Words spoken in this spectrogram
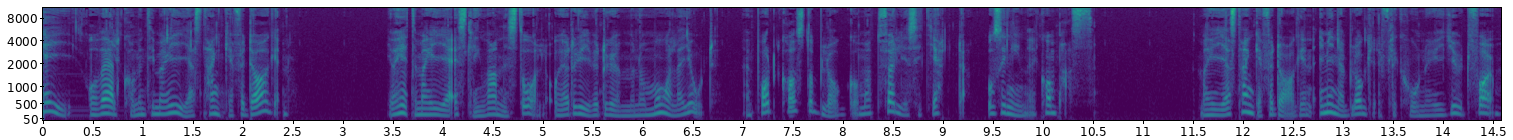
Hej och välkommen till Marias tankar för dagen. Jag heter Maria Estling Wannestål och jag driver Drömmen om målarjord, en podcast och blogg om att följa sitt hjärta och sin inre kompass. Marias tankar för dagen är mina bloggreflektioner i ljudform.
